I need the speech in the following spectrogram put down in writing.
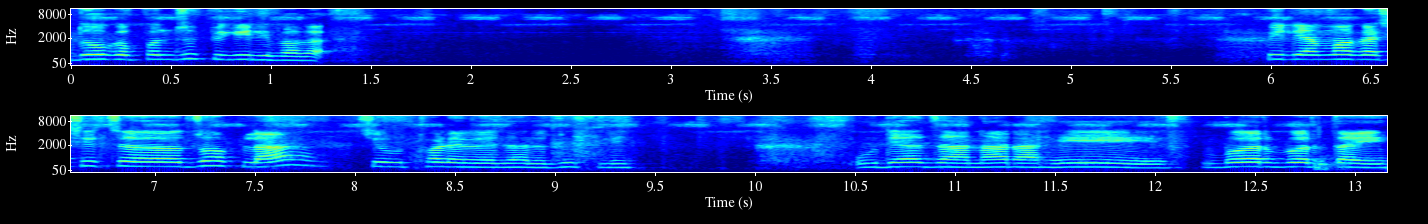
दोघं पण झोपी गेली बघा. पिल्या मगाशीच झोपला. चिव थोड्या वेळ झालं झोपली. उद्या जाणार आहे. बर बर ताई.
